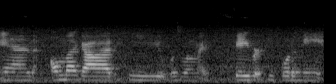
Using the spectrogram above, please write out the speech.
And oh my god, he was one of my favorite people to meet.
